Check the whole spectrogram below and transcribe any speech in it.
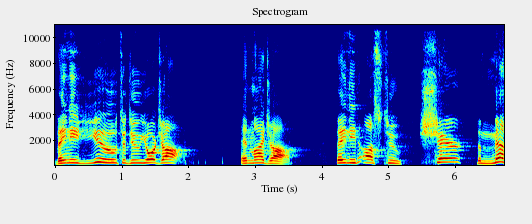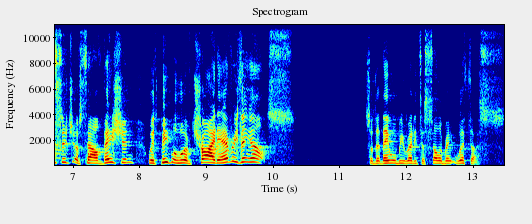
They need you to do your job and my job. They need us to share the message of salvation with people who have tried everything else so that they will be ready to celebrate with us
